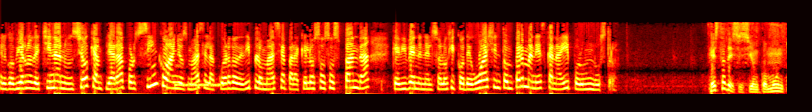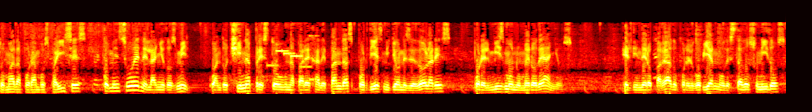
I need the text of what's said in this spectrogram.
El gobierno de China anunció que ampliará por cinco años más el acuerdo de diplomacia para que los osos panda que viven en el zoológico de Washington permanezcan ahí por un lustro. Esta decisión común tomada por ambos países comenzó en el año 2000, cuando China prestó una pareja de pandas por 10 millones de dólares por el mismo número de años. El dinero pagado por el gobierno de Estados Unidos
